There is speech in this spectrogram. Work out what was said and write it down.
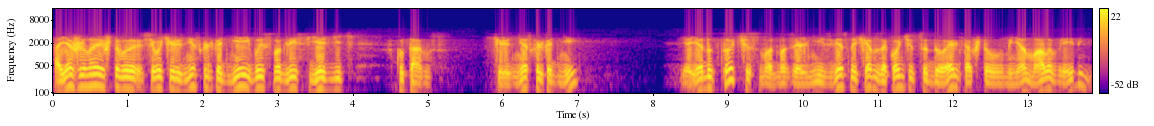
А я желаю, чтобы всего через несколько дней вы смогли съездить в Кутанс. Через несколько дней? Я еду тотчас, мадемуазель. Неизвестно, чем закончится дуэль, так что у меня мало времени.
